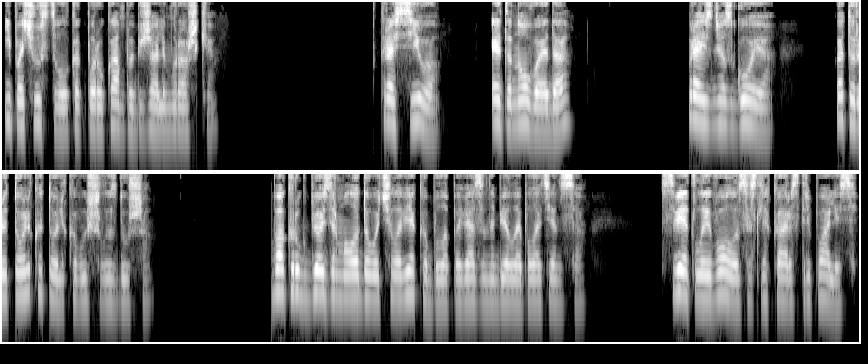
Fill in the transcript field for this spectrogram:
и почувствовал, как по рукам побежали мурашки. «Красиво. Это новое, да?» произнес Гоя, который только-только вышел из душа. Вокруг бедер молодого человека было повязано белое полотенце. Светлые волосы слегка растрепались,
